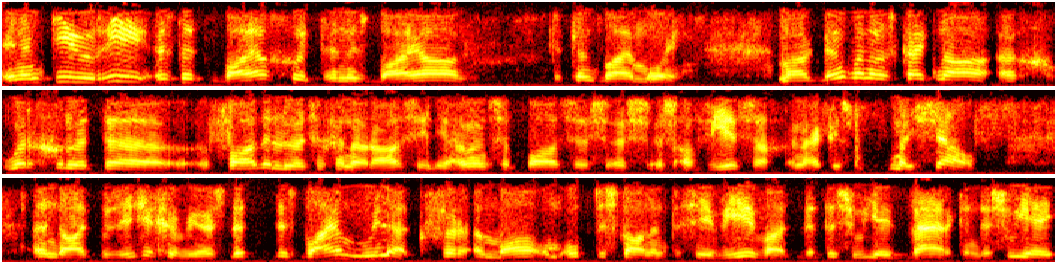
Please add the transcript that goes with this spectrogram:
En in teorie is dit baie goed en is baie dit klink baie mooi. Maar ek dink wanneer ons kyk na 'n oorgrootte vaderlose generasie, die ouens se paas is is is afwesig en ek is myself in daai posisie gewees. Dit dis baie moeilik vir 'n ma om op te staan en te sê, "Wie wat, dit is hoe jy werk en dis hoe jy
